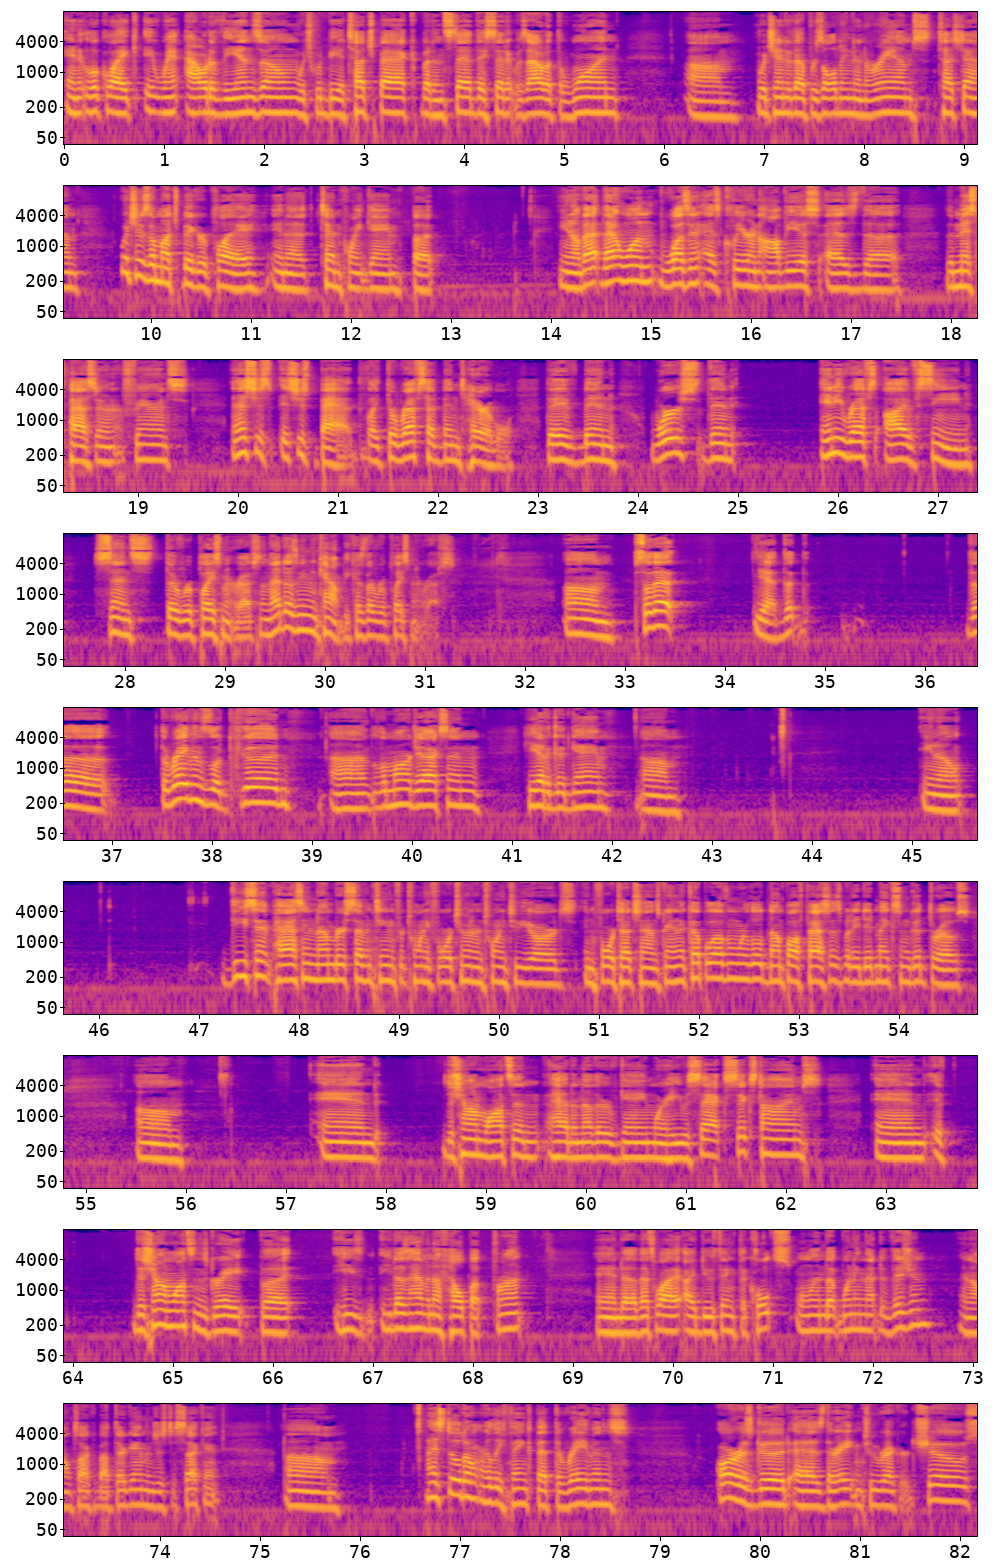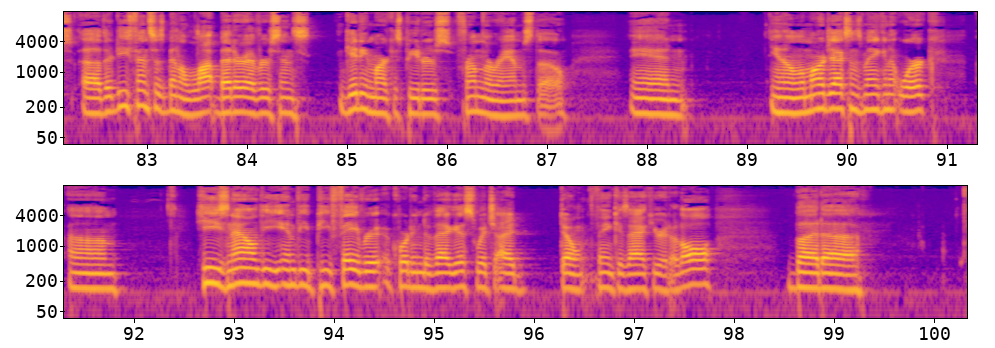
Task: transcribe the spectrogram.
and it looked like it went out of the end zone, which would be a touchback, but instead they said it was out at the one. Um, which ended up resulting in a Rams touchdown, which is a much bigger play in a 10 point game. But, you know, that, that one wasn't as clear and obvious as the, the missed pass interference. and it's just it's just bad. Like the refs have been terrible. They've been worse than any refs I've seen since the replacement refs, and that doesn't even count because they're replacement refs. Um, so that, yeah, the the the Ravens look good. Uh, Lamar Jackson, he had a good game. Um, you know, decent passing numbers 17 for 24, 222 yards, and four touchdowns. Granted, a couple of them were little dump off passes, but he did make some good throws. Um, and Deshaun Watson had another game where he was sacked six times. And if Deshaun Watson's great, but he's he doesn't have enough help up front, and uh, that's why I do think the Colts will end up winning that division. And I'll talk about their game in just a second. Um, I still don't really think that the Ravens are as good as their eight and two record shows. Uh, their defense has been a lot better ever since getting Marcus Peters from the Rams, though, and you know Lamar Jackson's making it work. Um, he's now the MVP favorite according to Vegas, which I don't think is accurate at all. But uh,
